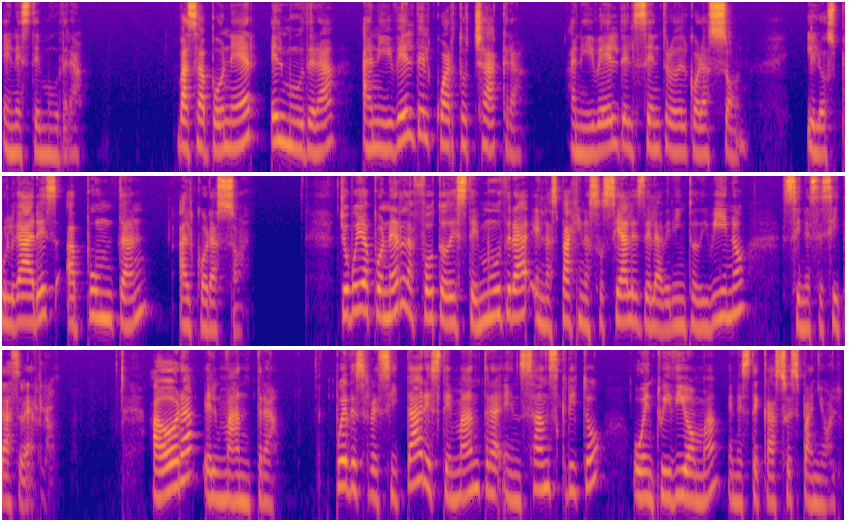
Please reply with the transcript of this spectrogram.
en este mudra. Vas a poner el mudra a nivel del cuarto chakra, a nivel del centro del corazón, y los pulgares apuntan al corazón. Yo voy a poner la foto de este mudra en las páginas sociales del laberinto divino si necesitas verlo. Ahora el mantra. Puedes recitar este mantra en sánscrito o en tu idioma, en este caso español.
